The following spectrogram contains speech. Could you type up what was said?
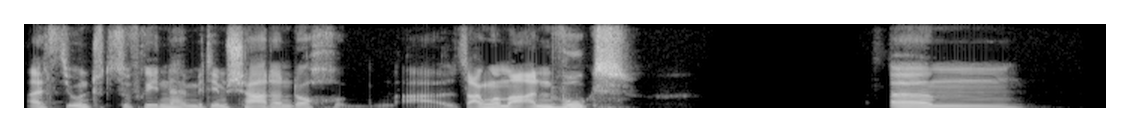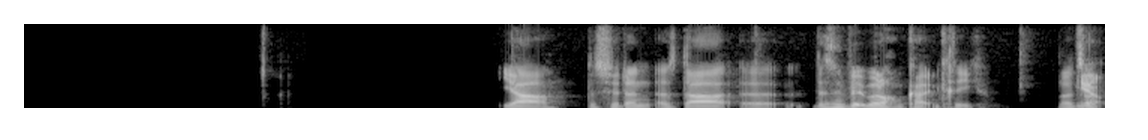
als die Unzufriedenheit mit dem Schah dann doch, äh, sagen wir mal, anwuchs, ähm, ja, dass wir dann, also da, äh, da sind wir immer noch im Kalten Krieg. 19, ja.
